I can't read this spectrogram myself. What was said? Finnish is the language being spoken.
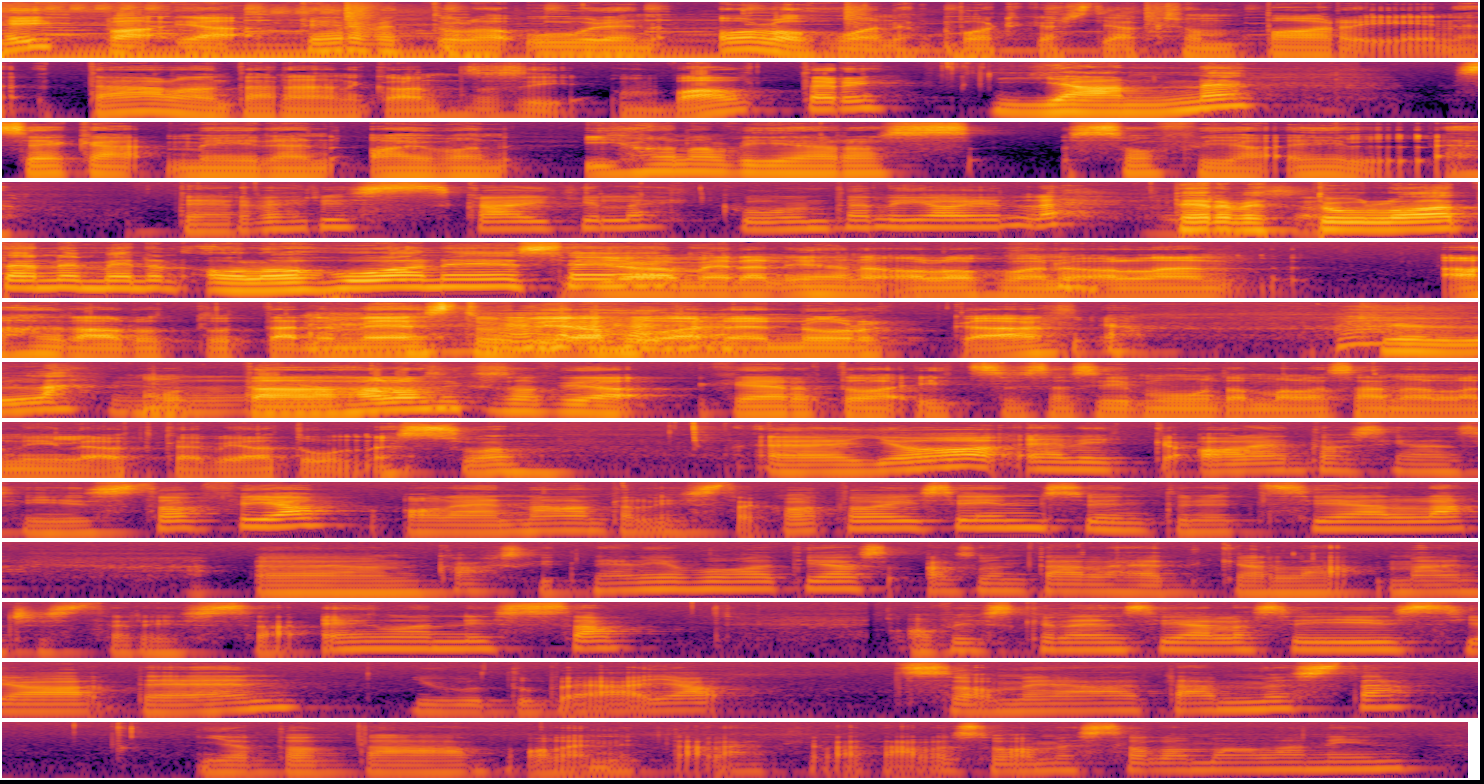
Heippa ja tervetuloa uuden Olohuone-podcast-jakson pariin. Täällä on tänään kanssasi Valtteri Janne. sekä meidän aivan ihana vieras Sofia Elle. Tervehdys kaikille kuuntelijoille. Tervetuloa tänne meidän olohuoneeseen. Joo, meidän ihana olohuone ollaan ahtauduttu tänne meidän studiohuoneen nurkkaan. Kyllä. Mutta haluaisitko Sofia kertoa itsestäsi muutamalla sanalla niille, jotka ei vielä tunne sua? Öö, joo, eli olen tosiaan siis Sofia, olen Naantalista kotoisin, syntynyt siellä, öö, 24-vuotias, asun tällä hetkellä Manchesterissa, Englannissa. Opiskelen siellä siis ja teen YouTubea ja somea ja tämmöstä. Ja tota, olen nyt tällä hetkellä täällä Suomessa lomalla, niin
